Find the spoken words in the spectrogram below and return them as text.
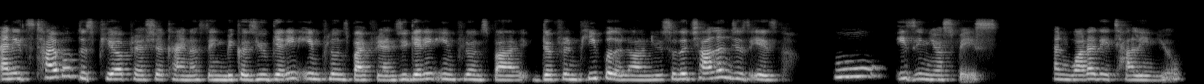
and it's type of this peer pressure kind of thing because you're getting influenced by friends you're getting influenced by different people around you so the challenges is, who is in your space and what are they telling you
